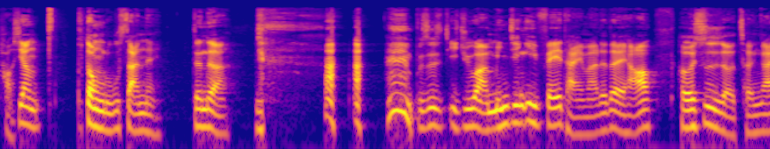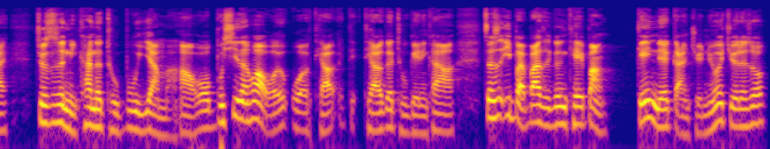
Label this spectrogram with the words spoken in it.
好像不动如山呢，真的。不是一句话，明镜亦非台嘛，对不对？好，何事惹尘埃，就是你看的图不一样嘛。哈，我不信的话，我我调调一个图给你看啊。这是一百八十根 K 棒，给你的感觉，你会觉得说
